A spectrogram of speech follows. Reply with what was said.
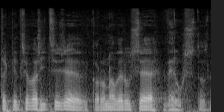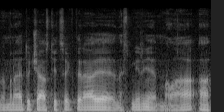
Tak je třeba říci, že koronavirus je virus, to znamená, je to částice, která je nesmírně malá a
